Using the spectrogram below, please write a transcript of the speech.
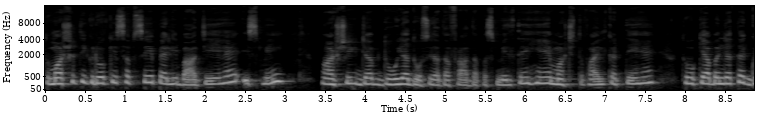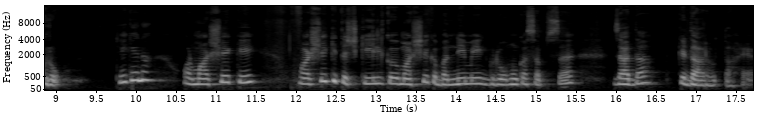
तो माशरती ग्रोह की सबसे पहली बात यह है, इसमें माशरी जब दो या दो से ज़्यादा अफराद आपस मिलते हैं माशरी तफ़ाइल करते हैं तो क्या बन जाता है? ग्रोह। ठीक है ना? और माशरे के माशरे की तश्कील को माशरे के बनने में ग्रोहों का सबसे ज़्यादा किरदार होता है।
